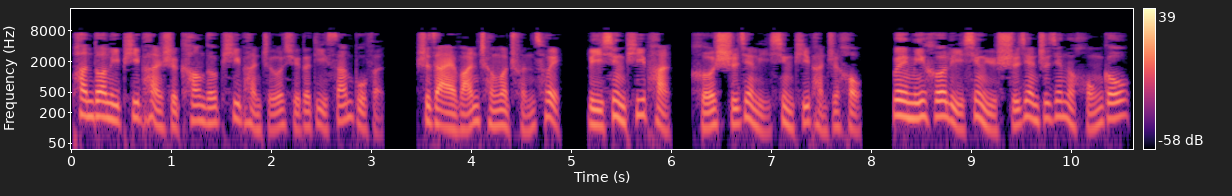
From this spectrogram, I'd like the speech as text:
判断力批判是康德批判哲学的第三部分，是在完成了纯粹理性批判和实践理性批判之后，为弥合理性与实践之间的鸿沟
